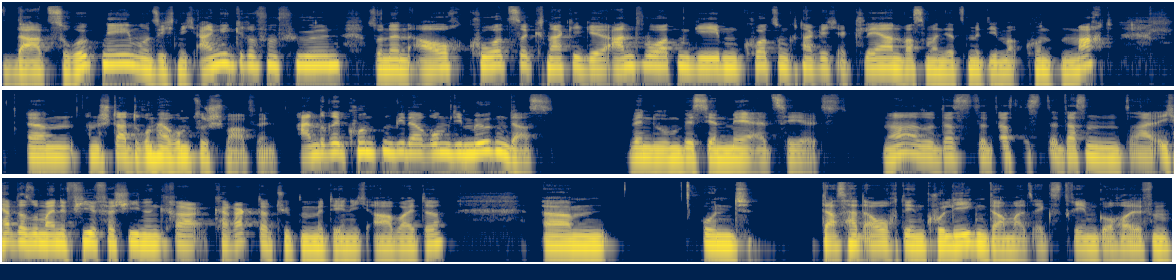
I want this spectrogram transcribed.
da zurücknehmen und sich nicht angegriffen fühlen, sondern auch kurze, knackige Antworten geben, kurz und knackig erklären, was man jetzt mit dem Kunden macht, ähm, anstatt drumherum zu schwafeln. Andere Kunden wiederum, die mögen das, wenn du ein bisschen mehr erzählst. Ne? Also das, das ist, das sind, ich habe da so meine vier verschiedenen Charaktertypen, mit denen ich arbeite. Ähm, und das hat auch den Kollegen damals extrem geholfen,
